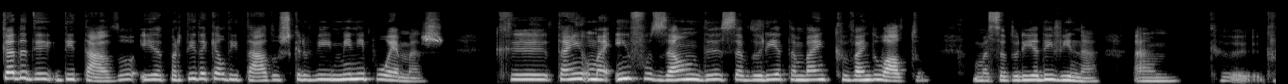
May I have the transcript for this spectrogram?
cada ditado e a partir daquele ditado escrevi mini poemas que têm uma infusão de sabedoria também que vem do alto, uma sabedoria divina. Um, que, que,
